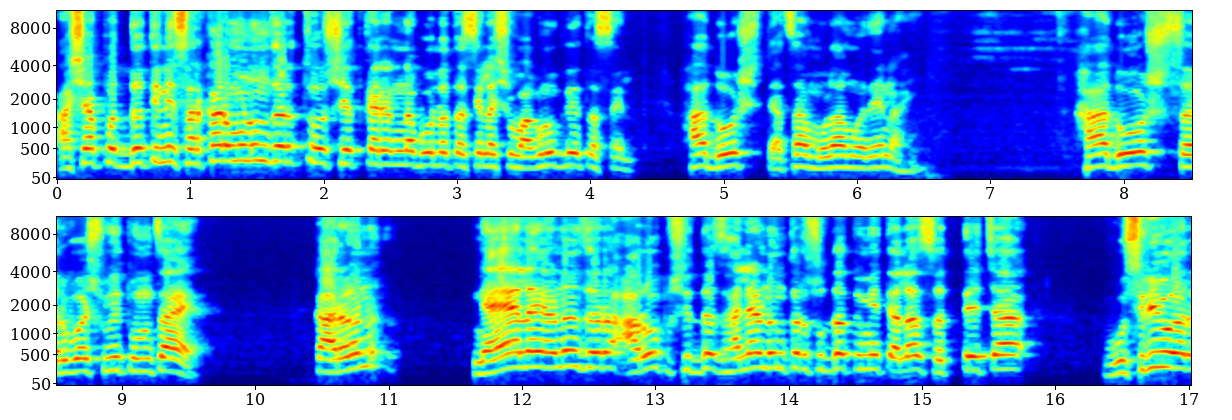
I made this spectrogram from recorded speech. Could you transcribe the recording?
अशा पद्धतीने सरकार म्हणून जर तो शेतकऱ्यांना बोलत असेल अशी वागणूक देत असेल हा दोष त्याचा मुळामध्ये नाही. हा दोष सर्वस्वी तुमचा आहे. कारण न्यायालयानं जर आरोप सिद्ध झाल्यानंतर सुद्धा तुम्ही त्याला सत्तेच्या उसरीवर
